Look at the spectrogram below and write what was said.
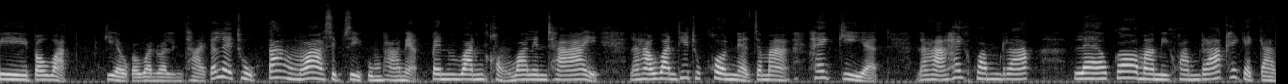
มีประวัติเกี่ยวกับวันวาเลนไทน์ก็เลยถูกตั้งว่า 14 กุมภาเนี่ยเป็นวันของวาเลนไทน์นะคะวันที่ทุกคนเนี่ยจะมาให้เกียรตินะคะให้ความรักแล้วก็มามีความรักให้แก่การ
